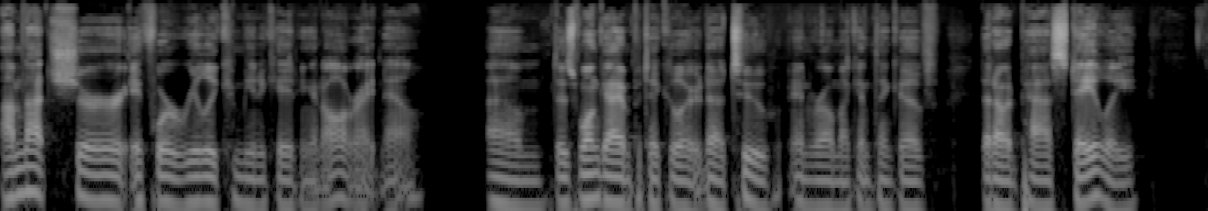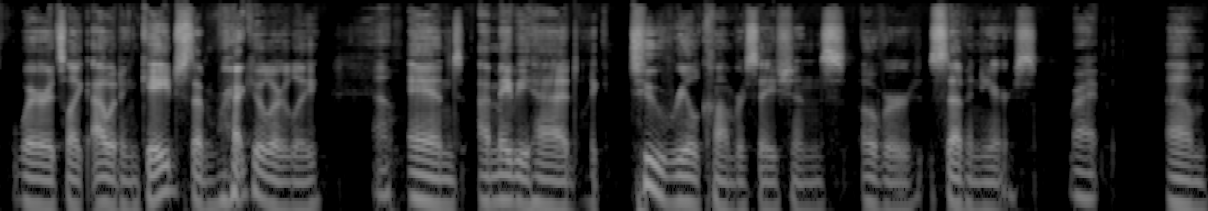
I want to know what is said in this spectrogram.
I'm not sure if we're really communicating at all right now. Um, there's one guy in particular, no, two in Rome I can think of that I would pass daily, where it's like I would engage them regularly, Oh. and I maybe had like two real conversations over seven years. Right. Um,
